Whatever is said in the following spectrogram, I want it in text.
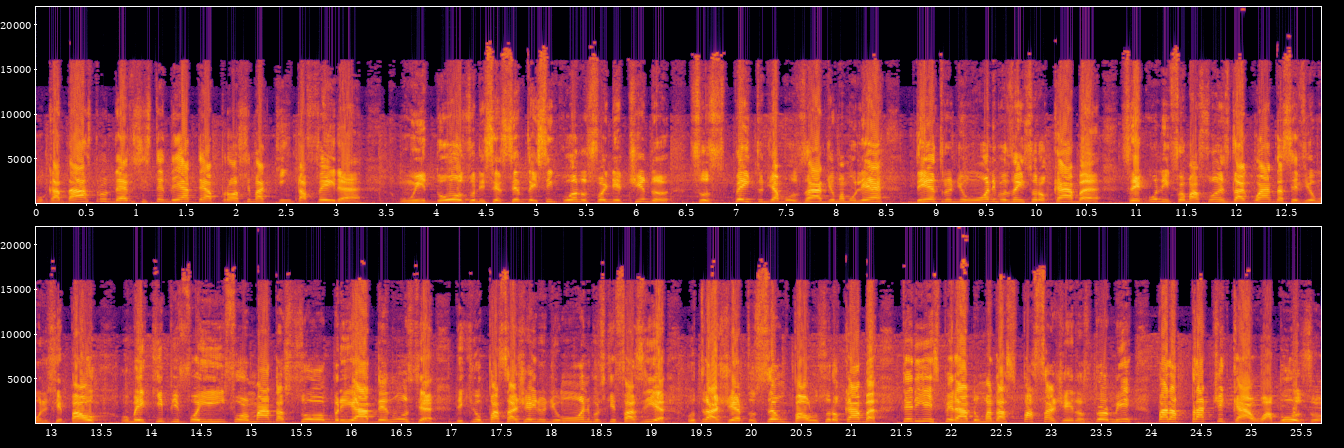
O cadastro deve se estender até a próxima quinta-feira. Um idoso de 65 anos foi detido, suspeito de abusar de uma mulher dentro de um ônibus em Sorocaba. Segundo informações da Guarda Civil Municipal, uma equipe foi informada sobre a denúncia de que o passageiro de um ônibus que fazia o trajeto São Paulo-Sorocaba teria esperado uma das passageiras dormir para praticar o abuso.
